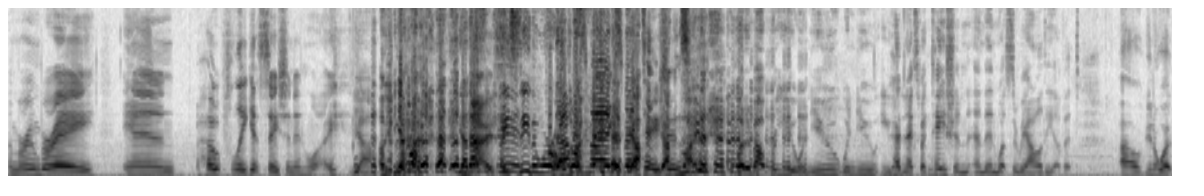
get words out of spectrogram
a maroon beret, and hopefully get stationed in Hawaii. Yeah. Oh, yeah, yeah that's nice. like see the world. That right? was my expectations. Yeah, yeah, right? and what about for you when you when you you had an expectation and then what's the reality of it? Uh, you know what?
